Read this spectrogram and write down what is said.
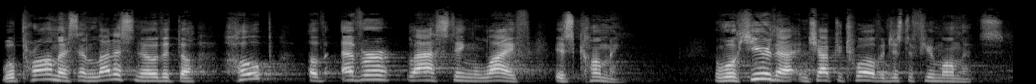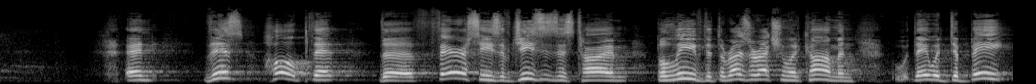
will promise and let us know that the hope of everlasting life is coming. And we'll hear that in chapter 12 in just a few moments. And this hope that the Pharisees of Jesus' time believed that the resurrection would come, and they would debate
